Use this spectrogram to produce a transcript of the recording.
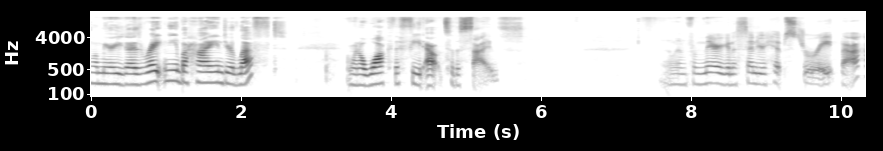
I'll mirror you guys. Right knee behind your left. I'm going to walk the feet out to the sides. And then from there, you're going to send your hips straight back.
